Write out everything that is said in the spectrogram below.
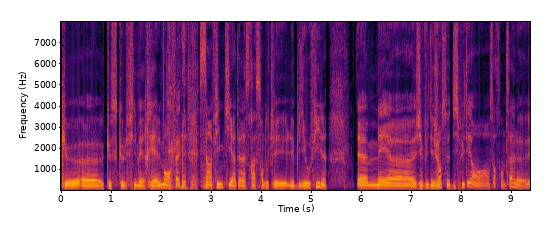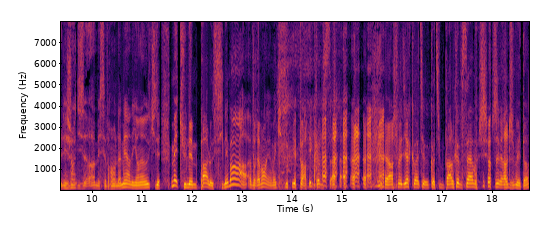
que euh, que ce que le film est réellement en fait. c'est un film qui intéressera sans doute les, les bliophiles. Euh, mais euh, j'ai vu des gens se disputer en, en sortant de salle. Euh, Les gens disent ah mais c'est vraiment de la merde. Il y en a un autre qui disait mais tu n'aimes pas le cinéma? Vraiment, il y a un mec qui m'a parlé comme ça. Alors je peux dire quoi tu, quand tu me parles comme ça, moi, en général je m'éteins.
